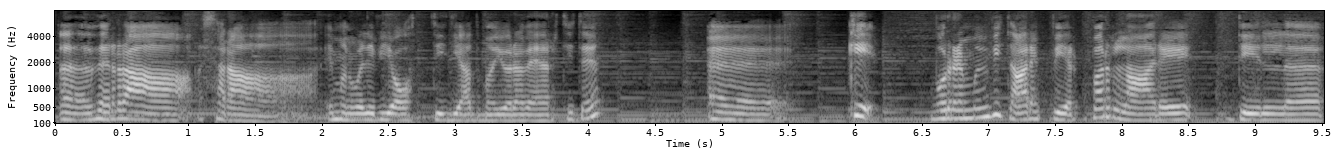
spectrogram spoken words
eh, verrà sarà Emanuele Viotti di Ad Maiora Vertite, eh, che vorremmo invitare per parlare del,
